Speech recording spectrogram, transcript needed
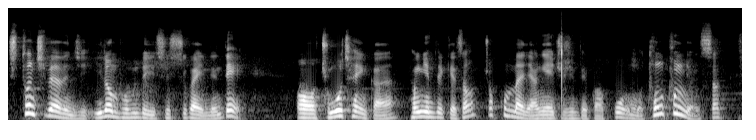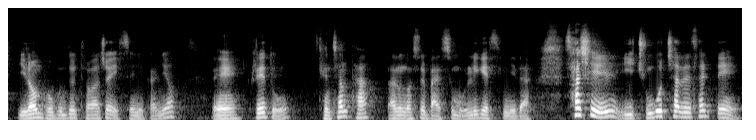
스톤칩이라든지 이런 부분도 있을 수가 있는데 어, 중고차니까 형님들께서 조금만 양해해 주시면 될 것 같고 뭐 통풍 열선 이런 부분들 들어가져 있으니까요. 네, 그래도 괜찮다라는 것을 말씀 올리겠습니다. 사실 이 중고차를 살 때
